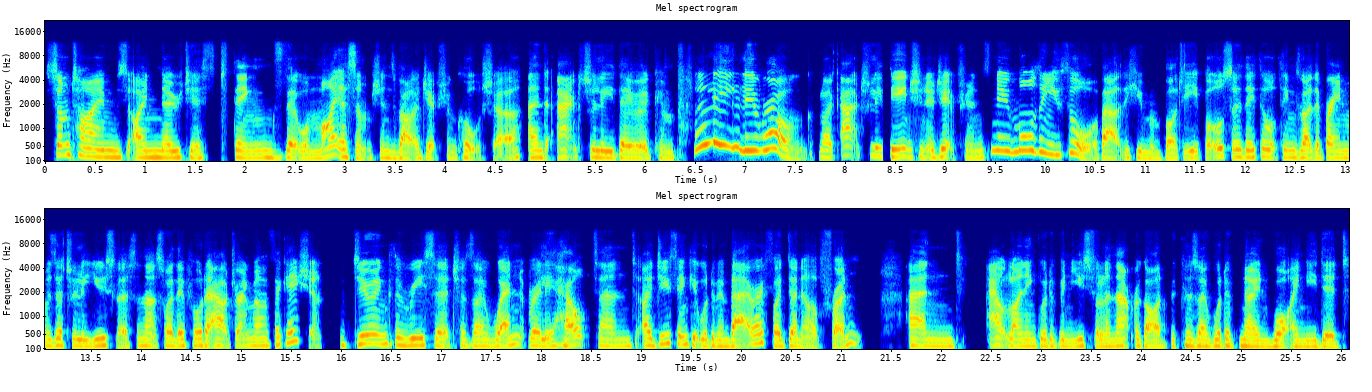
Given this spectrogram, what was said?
Sometimes I noticed things that were my assumptions about Egyptian culture, and actually they were completely wrong. Like, actually, the ancient Egyptians knew more than you thought about the human body, but also they thought things like the brain was utterly useless, and that's why they pulled it out during mummification. Doing the research as I went really helped, and I do think it would have been better if I'd done it up front. And outlining would have been useful in that regard because I would have known what I needed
